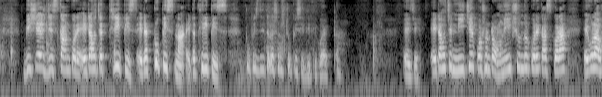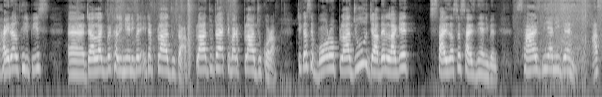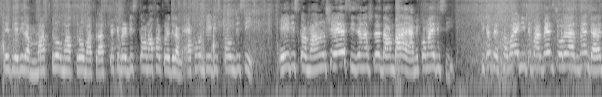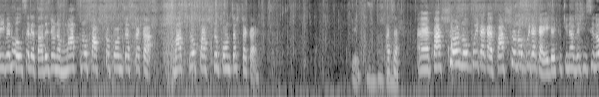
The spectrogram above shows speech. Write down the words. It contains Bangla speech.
বিশেষ ডিসকাউন্ট করে, এটা হচ্ছে থ্রি পিস এটা টু পিস না, এটা থ্রি পিস টু পিস দিতে পেরেছেন টু পিসই দিতি কয়েকটা। এই যে, এটা হচ্ছে নিচের পোষণটা অনেক সুন্দর করে কাজ করা, এগুলা ভাইরাল থ্রি পিস যা লাগবে খালি নিয়ে নেবেন, এটা প্লাজুটা প্লাজুটা একেবারে প্লাজু করা, ঠিক আছে? বড় প্লাজু যাদের লাগে সাইজ আছে সাইজ নিয়ে নেবেন। সাইজ নিয়ে নিবেন। আজকে দিয়ে দিলাম মাত্র মাত্র মাত্র। আজকে একেবারে ডিসকাউন্ট অফার করে দিলাম। এখন যে ডিসকাউন্ট দিছি, এই ডিসকাউন্ট মানুষে সিজন আসলে দাম বাড়ায়, আমি কমাই দিছি। ঠিক আছে? সবাই নিতে পারবেন, চলে আসবেন। যারা নিবেন হোলসেলে তাদের জন্য মাত্র পাঁচশো পঞ্চাশ টাকা। মাত্র পাঁচশো পঞ্চাশ টাকায়। আচ্ছা পাঁচশো নব্বই টাকায়, পাঁচশো নব্বই টাকায়। এটা একটু কিনা বেশি ছিল।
